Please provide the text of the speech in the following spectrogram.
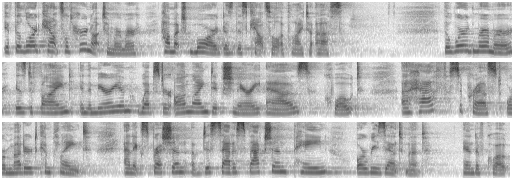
If the Lord counseled her not to murmur, how much more does this counsel apply to us? The word murmur is defined in the Merriam Webster Online Dictionary as, quote, a half suppressed or muttered complaint, an expression of dissatisfaction, pain, or resentment, end of quote.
